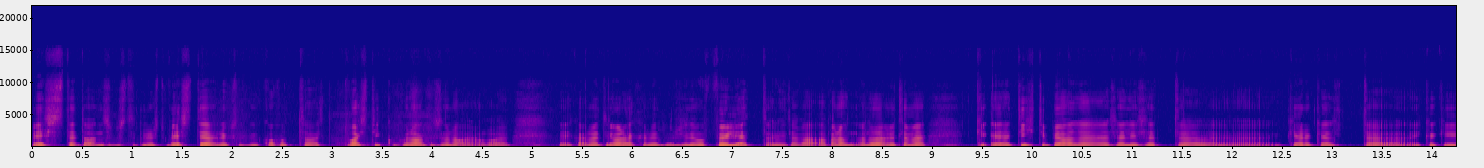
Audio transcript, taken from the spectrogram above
vested on, seepärast et minu arust veste on üks nagu kohutavalt vastiku kõlaga sõna nagu ega nad ei ole ka nüüd nagu följetonid, aga, aga noh, nad on, ütleme, äh, tihtipeale sellised äh, kergelt äh, ikkagi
